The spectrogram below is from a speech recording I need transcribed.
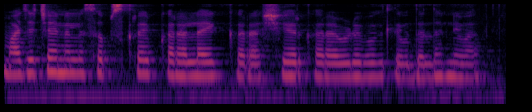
माझ्या चॅनलला सबस्क्राईब करा लाईक करा शेअर करा. व्हिडिओ बघितल्याबद्दल धन्यवाद.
